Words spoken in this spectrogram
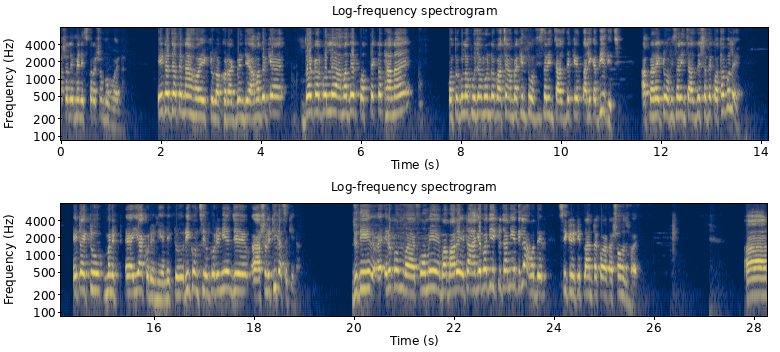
আসলে ম্যানেজ করা সম্ভব হয় না। এটা যাতে না হয়, একটু লক্ষ্য রাখবেন যে আমাদেরকে দরকার পড়লে আমাদের প্রত্যেকটা থানায় কতগুলা পূজা মণ্ডপ আছে, আমরা কিন্তু অফিসার ইনচার্জদেরকে তালিকা দিয়ে দিচ্ছি। আপনারা একটু অফিসার ইনচার্জদের সাথে কথা বলে এটা একটু মানে ইয়া করে নিয়েন, একটু রিকনসিল করে নিয়েন যে আসলে ঠিক আছে কিনা। যদি এরকম কমে বা বাড়ে, এটা আগে ভাগে একটু জানিয়ে দিলে আমাদের সিকিউরিটি প্ল্যানটা করাটা সহজ হয়। আর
